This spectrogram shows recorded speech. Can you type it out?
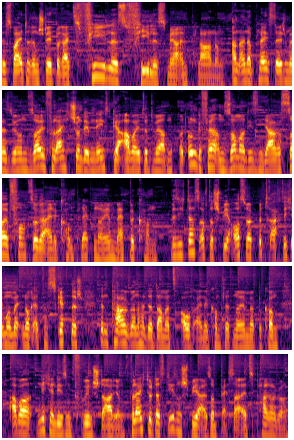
Des Weiteren steht bereits vieles, vieles mehr in Planung. An einer Playstation-Version soll vielleicht schon demnächst gearbeitet werden und ungefähr im Sommer diesen Jahres soll Ford sogar eine komplett neue Map bekommen. Wie sich das auf das Spiel auswirkt, betrachte ich im Moment noch etwas skeptisch, denn Paragon hat ja damals auch eine komplett neue Map bekommen, aber nicht in diesem frühen Stadium. Vielleicht tut das diesem Spiel also besser als Paragon.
